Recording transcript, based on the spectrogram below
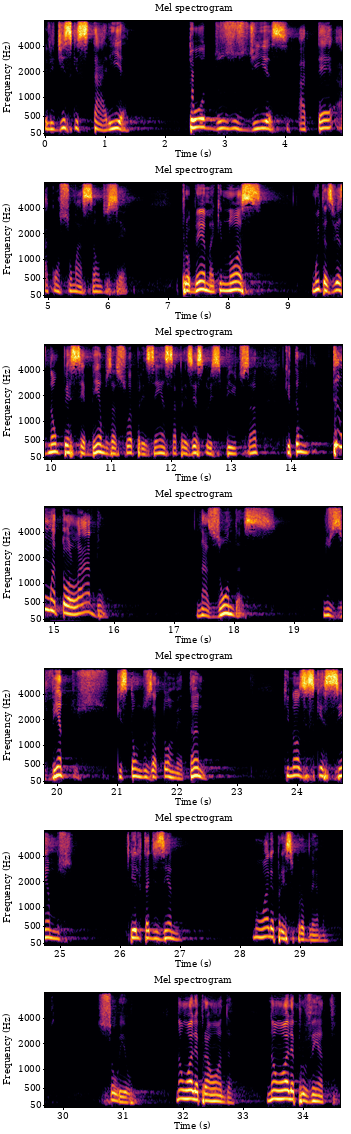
Ele disse que estaria todos os dias até a consumação do século. O problema é que nós, muitas vezes, não percebemos a Sua presença, a presença do Espírito Santo, porque estamos tão atolados nas ondas, nos ventos, que estão nos atormentando, que nós esquecemos que Ele está dizendo: não olha para esse problema, sou eu. Não olha para a onda, não olha para o vento,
